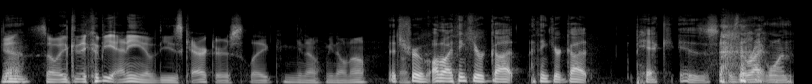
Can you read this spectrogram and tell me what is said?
Yeah. Yeah. So it, it could be any of these characters. Like you know, we don't know. it's So- true. Although I think your gut, I think your gut pick is is the right one,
